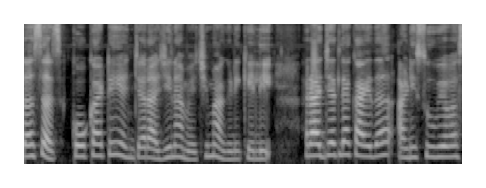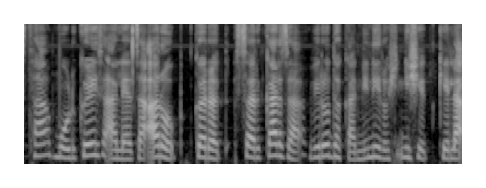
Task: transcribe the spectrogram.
तसंच कोकाटे यांच्या राजीनाम्याची मागणी केली. राज्यातल्या कायदा आणि सुव्यवस्था मोडकळीस आल्याचा आरोप करत सरकारचा विरोधकांनी निषेध केला.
